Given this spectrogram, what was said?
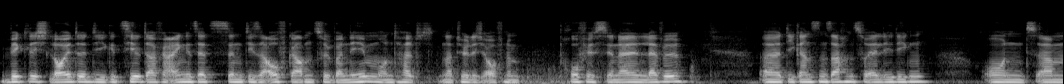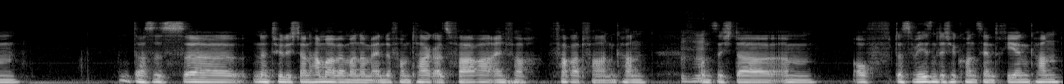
wirklich Leute, die gezielt dafür eingesetzt sind, diese Aufgaben zu übernehmen und halt natürlich auf einem professionellen Level äh, die ganzen Sachen zu erledigen. Und ähm, das ist äh, natürlich dann Hammer, wenn man am Ende vom Tag als Fahrer einfach Fahrrad fahren kann mhm. und sich da ähm, auf das Wesentliche konzentrieren kann.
